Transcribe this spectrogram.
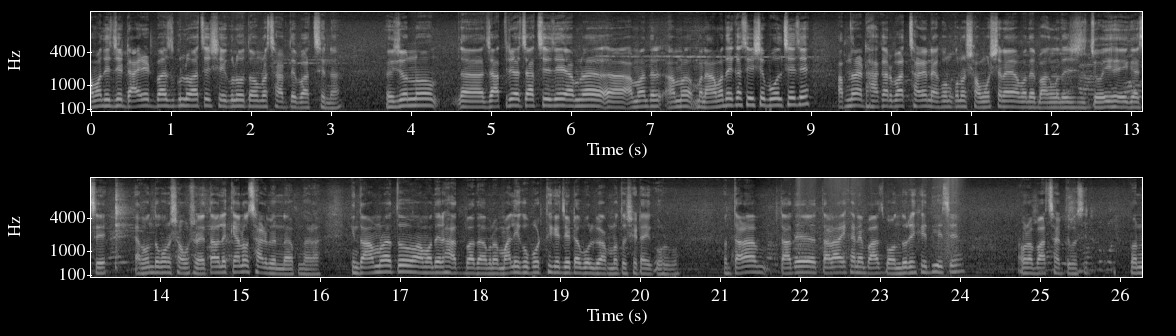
আমাদের যে ডাইরেক্ট বাসগুলো আছে সেগুলো তো আমরা ছাড়তে পারছি না। ওই জন্য যাত্রীরা চাচ্ছে যে আমরা আমাদের, আমরা মানে আমাদের কাছে এসে বলছে যে আপনারা ঢাকার বাস ছাড়েন, এখন কোনো সমস্যা নেই, আমাদের বাংলাদেশ জয়ী হয়ে গেছে, এখন তো কোনো সমস্যা নেই। তাহলে কেন ছাড়বেন না আপনারা? কিন্তু আমরা তো আমাদের হাত বাঁধা, আমরা মালিক উপর থেকে যেটা বলবে আমরা তো সেটাই করব। তারা, তাদের, তারা এখানে বাস বন্ধ রেখে দিয়েছে। আমরা বাস ছাড়তে পারছি কারণ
